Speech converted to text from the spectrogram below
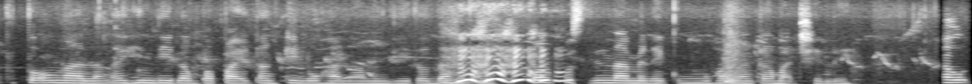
Totoo nga lang ay hindi lang papait ang kinuha namin dito dahil ang purpose din namin ay kumuha ng kamatsili. Out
